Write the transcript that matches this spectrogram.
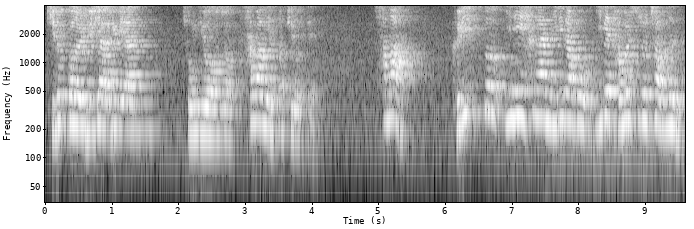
기득권을 유지하기 위한 종교적 상황에서 비롯된 차마 그리스도인이 행한 일이라고 입에 담을 수조차 없는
